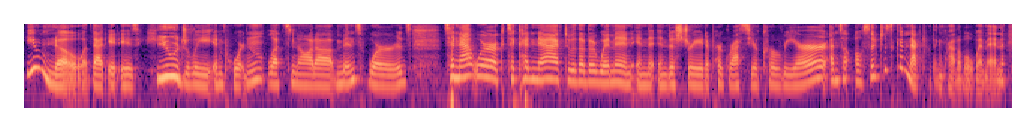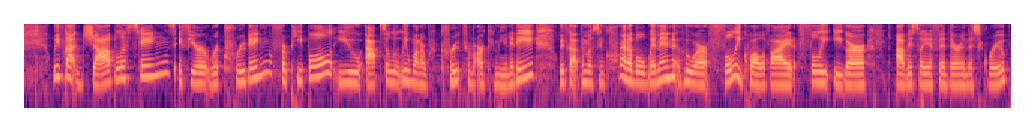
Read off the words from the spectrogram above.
you know that it is hugely important. Let's not uh, mince words to network, to connect with other women in the industry, to progress your career, and to also just connect with incredible women. We've got job listings. If you're recruiting for people, you absolutely want to recruit from our community. We've got the most incredible women who are fully qualified, fully eager, Obviously, if they're in this group,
